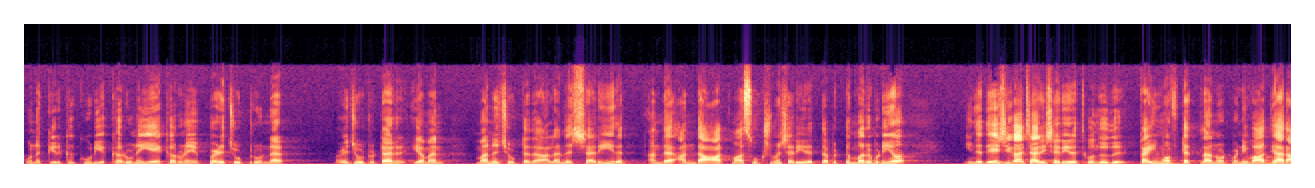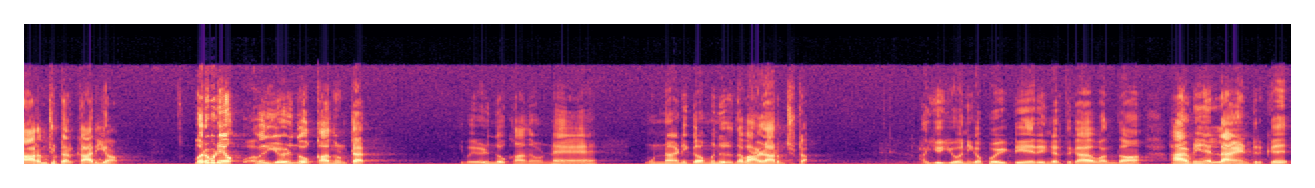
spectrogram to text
உனக்கு இருக்கக்கூடிய கருணையே கருணையை பிழைச்சு விட்டுருன்னார். அழிச்சு விட்டுட்டார் யமன். மன்னிச்சு விட்டதால அந்த சரீர அந்த அந்த ஆத்மா சூக்ஷ்ம சரீரத்தை விட்டு மறுபடியும் இந்த தேசிகாச்சாரி சரீரத்துக்கு வந்தது. டைம் ஆஃப் டெத்லாம் நோட் பண்ணி வாத்தியார் ஆரம்பிச்சுட்டார் காரியம். மறுபடியும் அவர் எழுந்து உட்காந்துட்டார் இப்போ எழுந்து உட்காந்த உடனே முன்னாடி கம்முன்னு இருந்தவ அழ ஆரம்பிச்சுட்டா. ஐயோ நீங்கள் போயிட்டேருங்கிறதுக்காக வந்தோம். அப்படின்னு எல்லாம் ஆயின்ட்டுருக்கு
